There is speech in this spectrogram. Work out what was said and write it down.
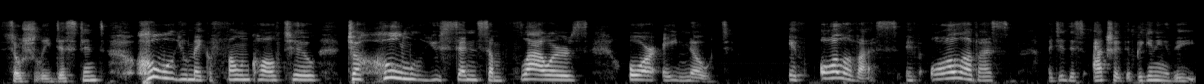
socially distant? Who will you make a phone call to? To whom will you send some flowers or a note? If all of us, if all of us I did this actually at the beginning of the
